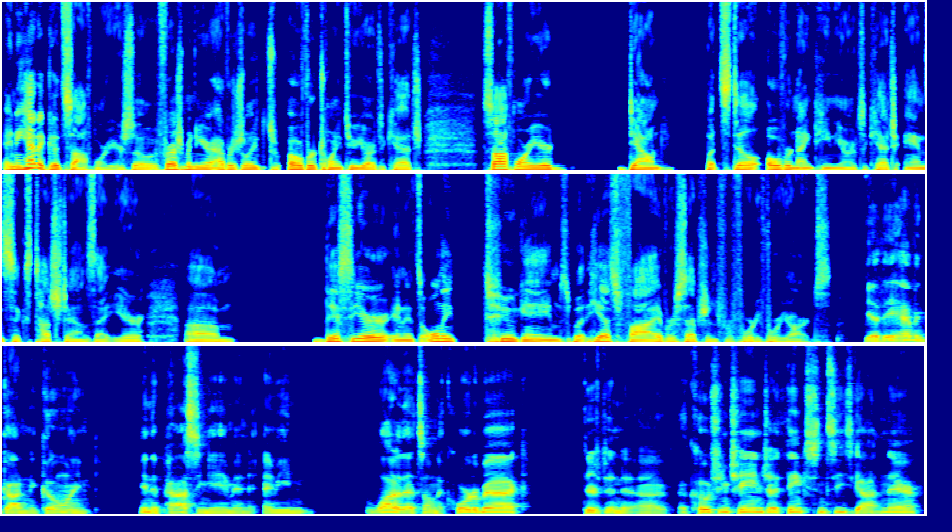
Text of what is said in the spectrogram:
And he had a good sophomore year. So freshman year averaged over 22 yards a catch. Sophomore year down but still over 19 yards a catch and six touchdowns that year. Um this year and it's only two games, but he has five receptions for 44 yards. Yeah, they haven't gotten it going in the passing game, and I mean, a lot of that's on the quarterback. There's been a, a coaching change, I think, since he's gotten there.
